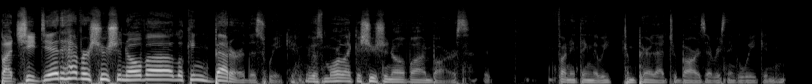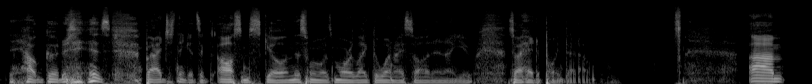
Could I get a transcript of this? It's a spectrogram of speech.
But she did have her Shushunova looking better this week. It was more like a Shushunova on bars funny thing that we compare that to bars every single week and how good it is. But I just think it's an awesome skill, and this one was more like the one I saw at NIU, so I had to point that out. Um,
